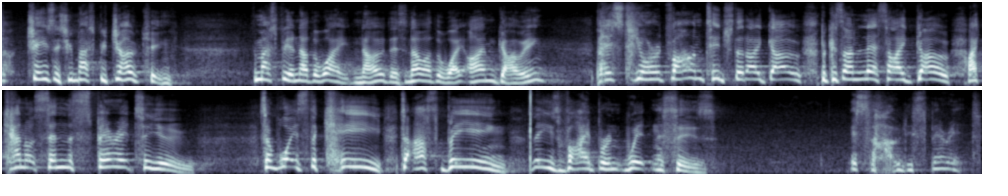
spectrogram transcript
Look, Jesus, you must be joking. There must be another way. No, there's no other way. I'm going. But it's to your advantage that I go, because unless I go, I cannot send the Spirit to you. So, what is the key to us being these vibrant witnesses? It's the Holy Spirit.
